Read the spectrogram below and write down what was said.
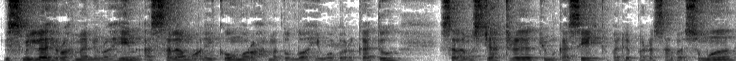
Bismillahirrahmanirrahim. Assalamualaikum warahmatullahi wabarakatuh. Salam sejahtera. Terima kasih kepada para sahabat semua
